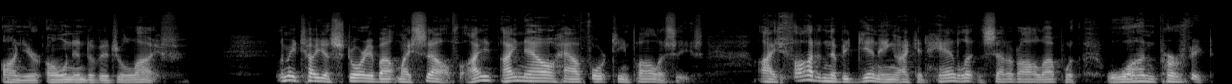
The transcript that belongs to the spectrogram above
on your own individual life. Let me tell you a story about myself. I, I now have 14 policies. I thought in the beginning I could handle it and set it all up with one perfect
